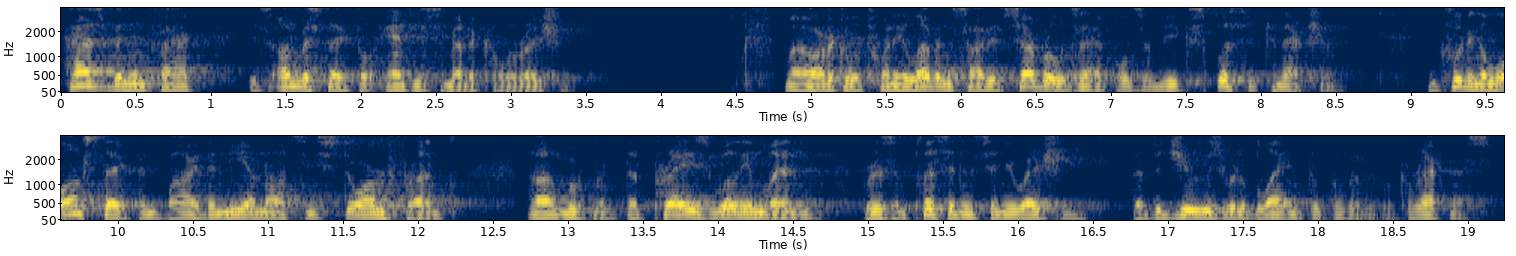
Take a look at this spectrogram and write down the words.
has been, in fact, its unmistakable anti-Semitic coloration. My article of 2011 cited several examples of the explicit connection, including a long statement by the neo-Nazi Stormfront uh, movement that praised William Lind for his implicit insinuation that the Jews were to blame for political correctness.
